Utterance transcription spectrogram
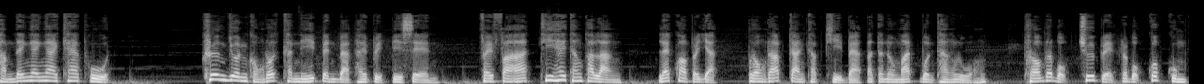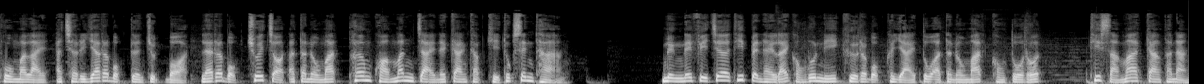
ทำได้ง่าย ๆ แค่พูด เครื่องยนต์ของรถคันนี้เป็นแบบไฮบริดดีเซลไฟฟ้าที่ให้ทั้งพลัง และความประหยัดรองรับการขับขี่แบบอัตโนมัติบนทางหลวง พร้อมระบบช่วยเบรกระบบควบคุมพวงมาลัยอัจฉริยะระบบเตือนจุดบอด และระบบช่วยจอดอัตโนมัติ เพิ่มความมั่นใจในการขับขี่ทุกเส้นทางหนึ่งในฟีเจอร์ที่เป็นไฮไลท์ของรุ่นนี้คือระบบขยายตัวอัตโนมัติของตัวรถ ที่สามารถกางผนัง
